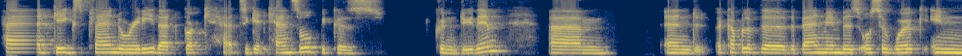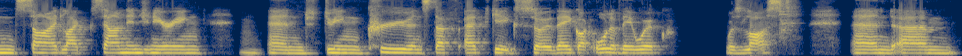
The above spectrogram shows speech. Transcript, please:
had gigs planned already that got had to get cancelled because couldn't do them. Um, and a couple of the the band members also work inside like sound engineering mm. and doing crew and stuff at gigs so they got all of their work was lost. And um,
